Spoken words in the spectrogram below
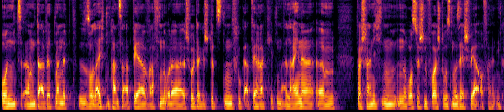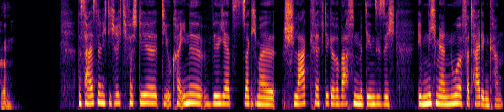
Und ähm, da wird man mit so leichten Panzerabwehrwaffen oder schultergestützten Flugabwehrraketen alleine ähm, wahrscheinlich einen, einen russischen Vorstoß nur sehr schwer aufhalten können. Das heißt, wenn ich dich richtig verstehe, die Ukraine will jetzt, sag ich mal, schlagkräftigere Waffen, mit denen sie sich eben nicht mehr nur verteidigen kann.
